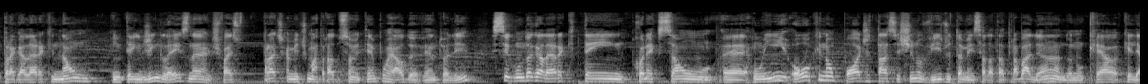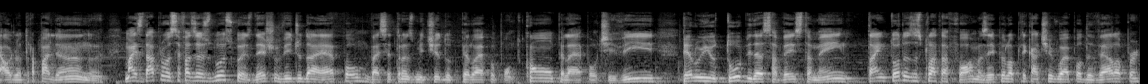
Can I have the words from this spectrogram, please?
para galera que não entende inglês, né? A gente faz praticamente uma tradução em tempo real do evento ali. Segundo, a galera que tem conexão é, ruim ou que não pode estar assistindo o vídeo também, se ela está trabalhando, não quer aquele áudio atrapalhando. Mas dá para você fazer as duas coisas. Deixa o vídeo da Apple, vai ser transmitido pelo apple.com, pela Apple TV, pelo YouTube dessa vez também. Tá em todas as plataformas aí pelo aplicativo Apple Developer.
